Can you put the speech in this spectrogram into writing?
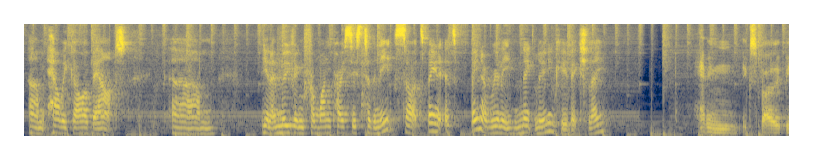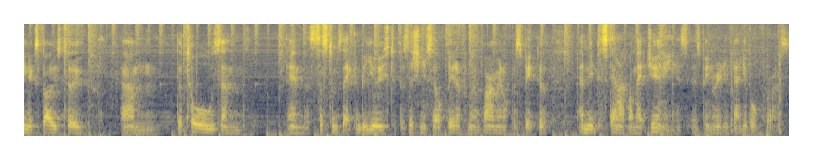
um, how we go about, um, you know, moving from one process to the next. So it's been it's been a really neat learning curve actually. Having exposed, been exposed to um, the tools and and the systems that can be used to position yourself better from an environmental perspective and then to start on that journey has, has been really valuable for us.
